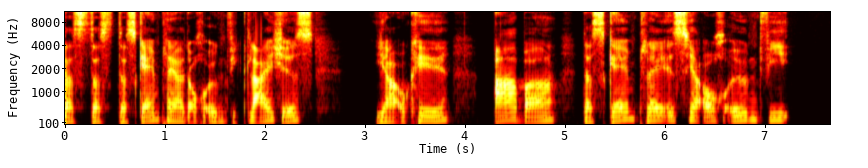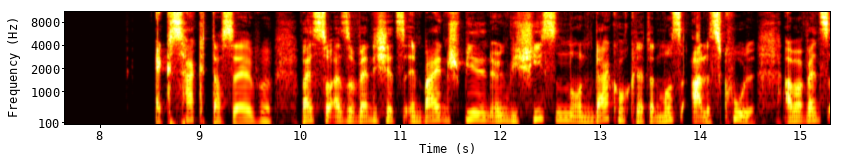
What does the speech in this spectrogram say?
dass, dass das Gameplay halt auch irgendwie gleich ist, ja, okay. Aber das Gameplay ist ja auch irgendwie exakt dasselbe. Weißt du, also wenn ich jetzt in beiden Spielen irgendwie schießen und einen Berg hochklettern muss, alles cool. Aber wenn es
